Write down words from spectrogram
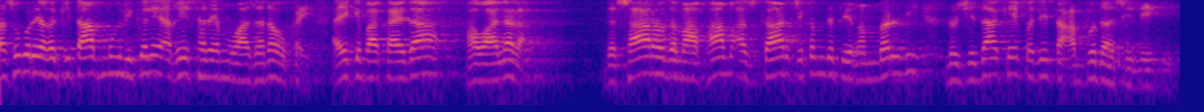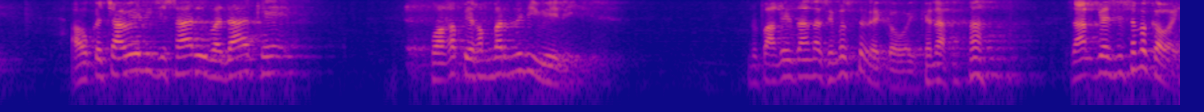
تاسو ګورئ هغه کتاب موږ لیکلې هغه سره موازنه وکړي اې کې باقاعده حواله را د سار او د ماقام اذکار چې کوم د پیغمبر دی نو جدا کې په دې تعبد حاصلېږي او کچاوي دي چې ساری ودا کې هغه پیغمبر نه دی ویلي نو پاګې ځان سره مستړې کوي کنه ځان په څه سم کوي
